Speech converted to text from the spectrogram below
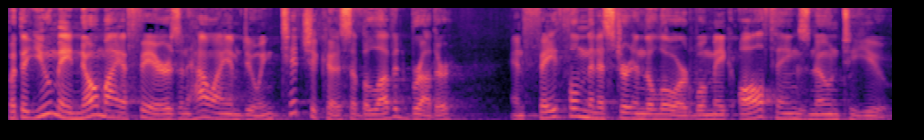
But that you may know my affairs and how I am doing, Tychicus, a beloved brother, and faithful minister in the Lord will make all things known to you,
